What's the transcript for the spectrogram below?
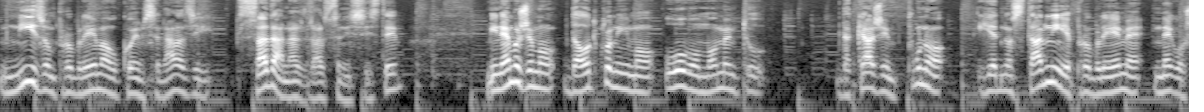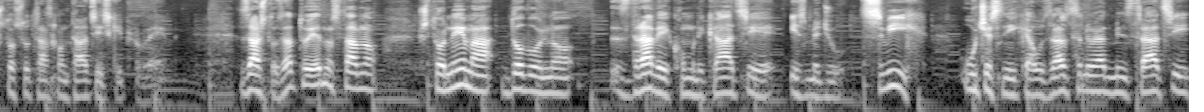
nizom problema u kojem se nalazi sada naš zdravstveni sistem, mi ne možemo da otklonimo u ovom momentu, da kažem, puno jednostavnije probleme nego što su transplantacijski problemi. Zašto? Zato jednostavno što nema dovoljno zdrave komunikacije između svih učesnika u zdravstvenoj administraciji,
